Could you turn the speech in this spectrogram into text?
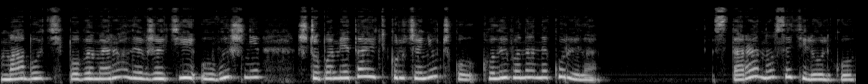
Мабуть, повимирали вже ті у вишні, що пам'ятають крученючку, коли вона не курила. Стара носить люльку,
